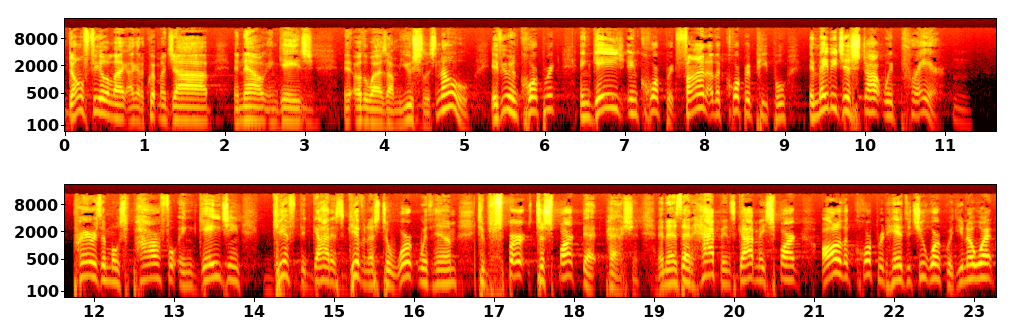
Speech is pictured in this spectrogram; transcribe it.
Don't feel like I got to quit my job and now engage, mm. otherwise I'm useless. No. If you're in corporate, engage in corporate. Find other corporate people and maybe just start with prayer. Mm. Prayer is the most powerful, engaging gift that God has given us to work with Him to, spur, to spark that passion. And as that happens, God may spark all of the corporate heads that you work with. You know what?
